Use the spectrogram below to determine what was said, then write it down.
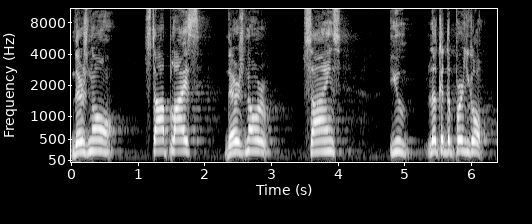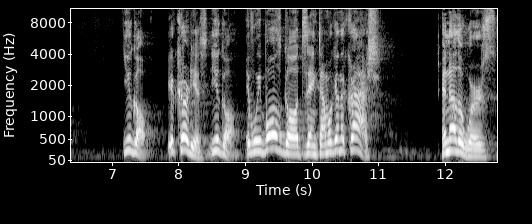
There's no stoplights, there's no signs. You look at the person, you go, you go. You're courteous, you go. If we both go at the same time, we're to crash. In other words,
